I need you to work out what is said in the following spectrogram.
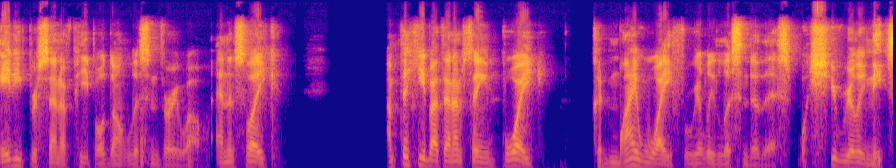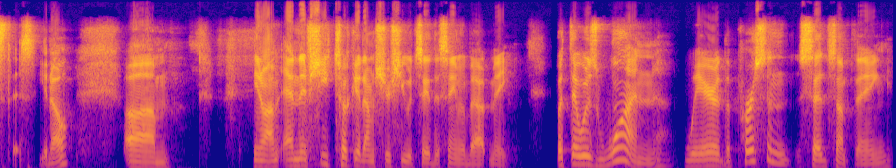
80% of people don't listen very well, and it's like I'm thinking about that. I'm saying, boy, could my wife really listen to this? Boy, she really needs this, you know? Um, you know, and if she took it, I'm sure she would say the same about me. But there was one where the person said something,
